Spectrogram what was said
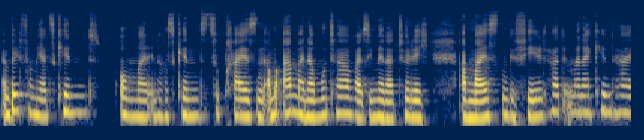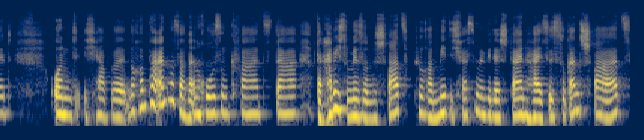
ein Bild von mir als Kind, um mein inneres Kind zu preisen. Am Arm meiner Mutter, weil sie mir natürlich am meisten gefehlt hat in meiner Kindheit. Und ich habe noch ein paar andere Sachen, ein Rosenquarz da. Dann habe ich so mir so eine schwarze Pyramide, ich weiß nicht mehr, wie der Stein heißt, ist so ganz schwarz.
